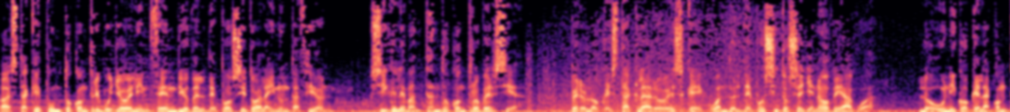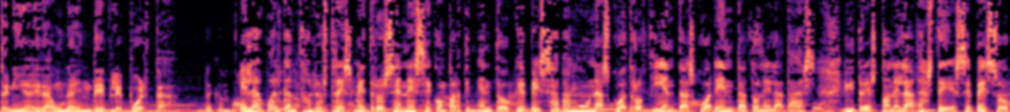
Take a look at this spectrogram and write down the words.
¿Hasta qué punto contribuyó el incendio del depósito a la inundación? Sigue levantando controversia, pero lo que está claro es que cuando el depósito se llenó de agua, lo único que la contenía era una endeble puerta. El agua alcanzó los tres metros en ese compartimento que pesaban unas 440 toneladas y tres toneladas de ese peso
